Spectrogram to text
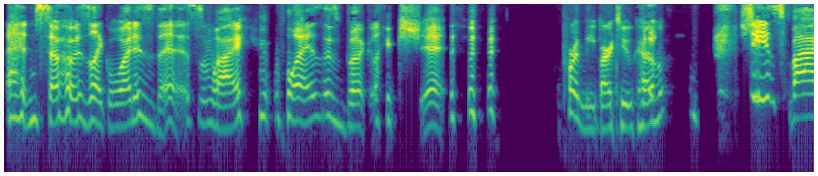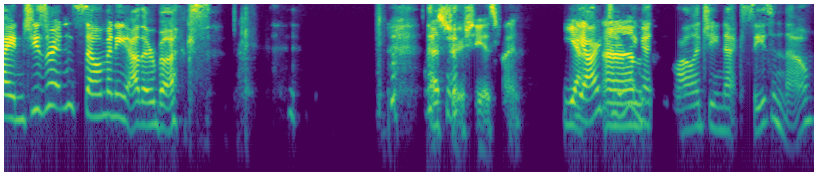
And so I was like, what is this? Why why is this book like shit? Poor Leigh Bardugo. She's fine. She's written so many other books. That's true. She is fine. Yeah. We are um, doing a duology next season though.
